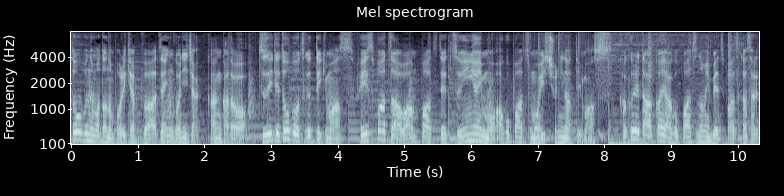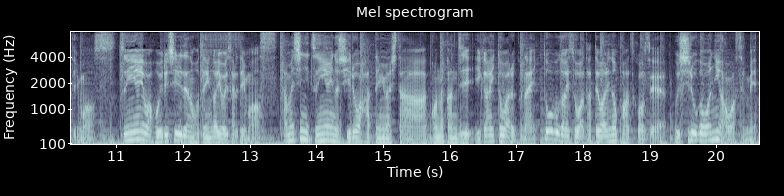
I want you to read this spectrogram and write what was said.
頭部根元のポリキャップは前後に若干稼働。続いて頭部を作っていきます。フェイスパーツはワンパーツでツインアイも顎パーツも一緒になっています。隠れた赤い顎パーツのみ別パーツ化されています。ツインアイはホイルシールでの補填が用意されています。試しにツインアイのシールを貼ってみました。こんな感じ。意外と悪くない。頭部外装は縦割りのパーツ構成。後ろ側に合わせ目。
